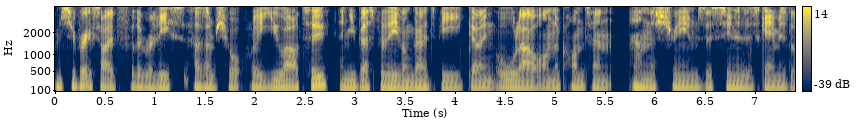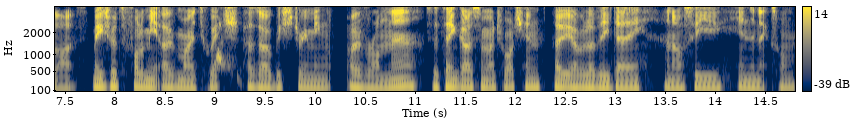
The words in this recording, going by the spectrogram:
I'm super excited for the release, as I'm sure you are too, and you best believe I'm going to be going all out on the content and the streams as soon as this game is live. Make sure to follow me over my Twitch as I'll be streaming over on there. So thank you guys so much for watching. Hope you have a lovely day, and I'll see you in the next one.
